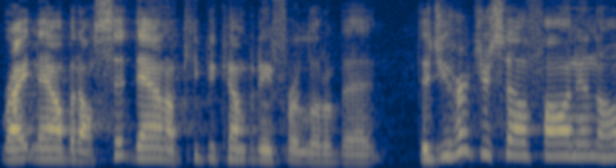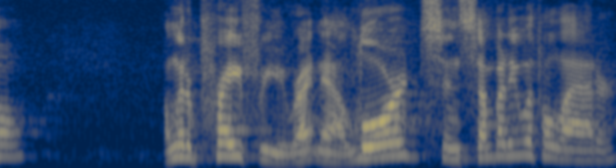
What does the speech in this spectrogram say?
right now, but I'll sit down. I'll keep you company for a little bit. Did you hurt yourself falling in the hole? I'm going to pray for you right now. Lord, send somebody with a ladder.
